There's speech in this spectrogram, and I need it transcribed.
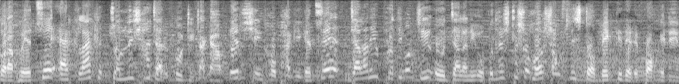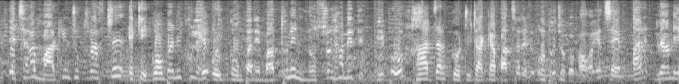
করা হয়েছে এক লাখ চল্লিশ হাজার কোটি টাকা। এর সিংহ ভাগে গেছে জ্বালানি প্রতিমন্ত্রী ও জ্বালানি উপদেষ্টা সহ সংশ্লিষ্ট ব্যক্তিদের পকেটে। এছাড়া মার্কিন যুক্তরাষ্ট্রে একটি কোম্পানি খুলে ওই কোম্পানির মাধ্যমে নসরুল হামিদ বিপুল হাজার কোটি টাকা পাচারের অভিযোগও পাওয়া গেছে। আর গ্রামে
